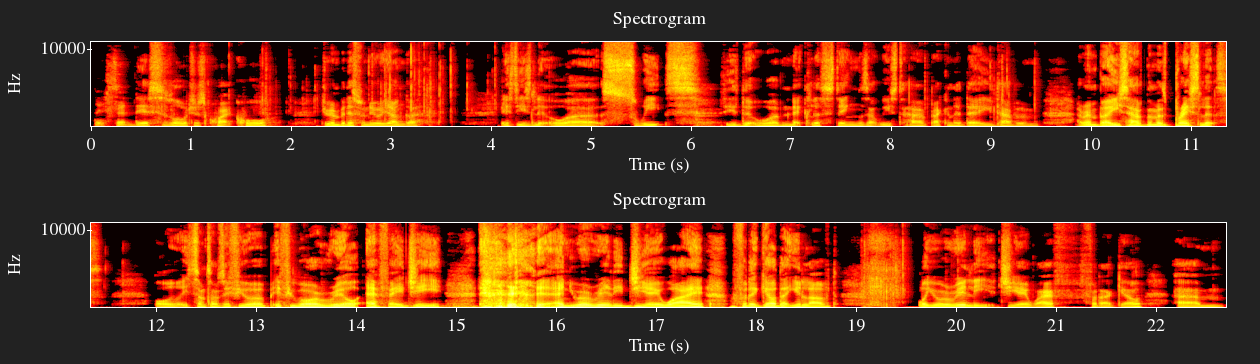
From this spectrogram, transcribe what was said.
they sent this as well, which is quite cool. Do you remember this when you were younger? It's these little uh, sweets, these little um, necklace things that we used to have back in the day. You'd have them. I remember I used to have them as bracelets, or sometimes if you were if you were a real FAG and you were really GAY for the girl that you loved, or you were really GAY for that girl, um,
